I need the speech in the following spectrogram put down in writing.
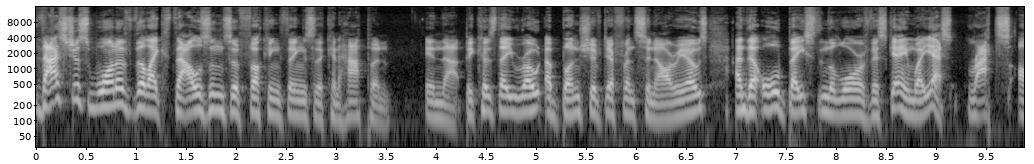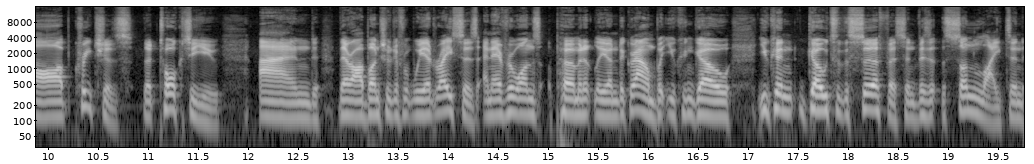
that's just one of the like thousands of fucking things that can happen in that because they wrote a bunch of different scenarios and they're all based in the lore of this game where yes rats are creatures that talk to you and there are a bunch of different weird races and everyone's permanently underground but you can go you can go to the surface and visit the sunlight and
